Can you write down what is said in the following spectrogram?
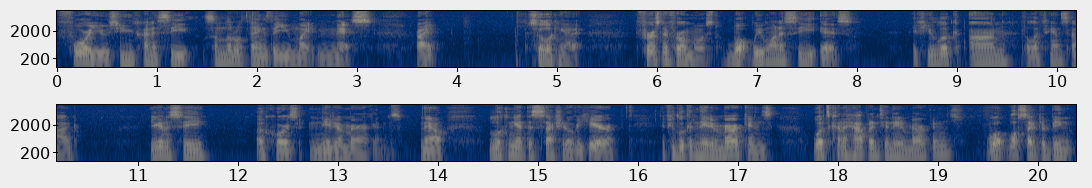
for you so you can kind of see some little things that you might miss, right? So, looking at it, first and foremost, what we want to see is if you look on the left hand side, you're going to see, of course, Native Americans. Now, looking at this section over here, if you look at Native Americans, what's kind of happening to Native Americans? Well, it looks like they're being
